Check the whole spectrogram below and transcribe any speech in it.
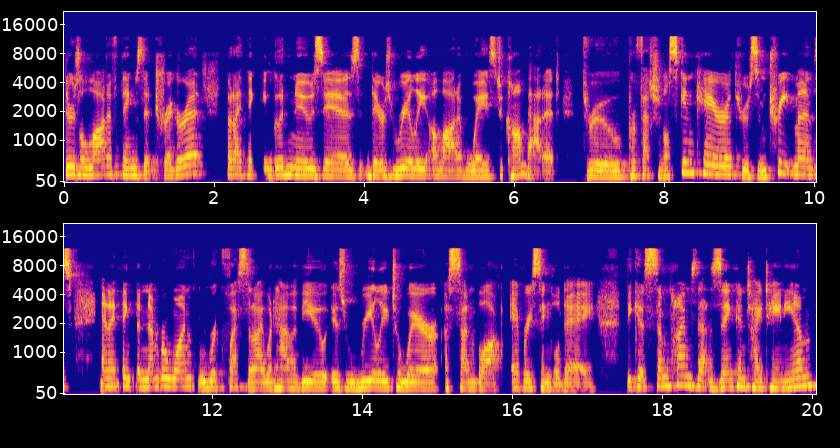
There's a lot of things that trigger it. But I think the good news is there's really a lot of ways to combat it through professional skincare, through some treatments. Mm-hmm. And I mm-hmm. think the number one request that I would have of you is really to wear a sunblock every single day because sometimes that zinc and titanium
